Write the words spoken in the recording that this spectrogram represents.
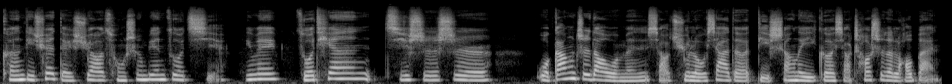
可能的确得需要从身边做起，因为昨天其实是我刚知道我们小区楼下的底商的一个小超市的老板，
